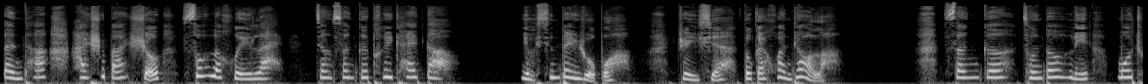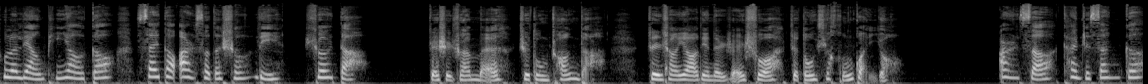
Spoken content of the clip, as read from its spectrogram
但他还是把手缩了回来，将三哥推开道。有新被褥不？这些都该换掉了。三哥从兜里摸出了两瓶药膏，塞到二嫂的手里，说道：“这是专门治冻疮的，镇上药店的人说这东西很管用。”二嫂看着三哥，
